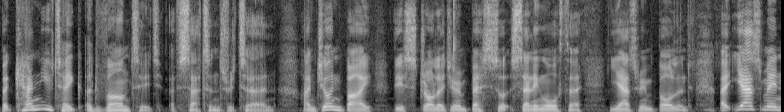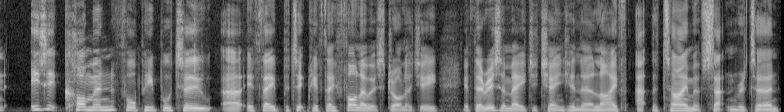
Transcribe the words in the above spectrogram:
But can you take advantage of Saturn's return? I'm joined by the astrologer and best selling author Yasmin Boland. Uh, Yasmin, is it common for people to, uh, if they, particularly if they follow astrology, if there is a major change in their life at the time of Saturn return,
